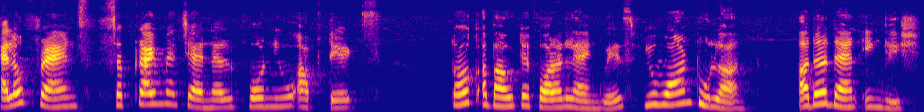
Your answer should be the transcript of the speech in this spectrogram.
Hello friends, subscribe my channel for new updates. Talk about a foreign language you want to learn other than English.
